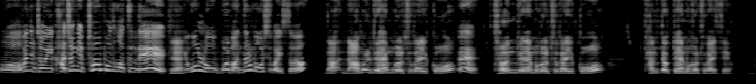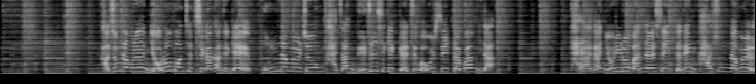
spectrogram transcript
어, 아버님 저희 가죽잎 처음 보는 것 같은데 예. 이걸로 뭘 만들어 먹을 수가 있어요? 나, 나물도 해 먹을 수가 있고 네. 전도 해 먹을 수가 있고 장떡도 해 먹을 수가 있어요. 가죽나물은 여러 번 채취가 가능해 봄나물 중 가장 늦은 시기까지 먹을 수 있다고 합니다. 다양한 요리로 만날 수 있다는 가죽나물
